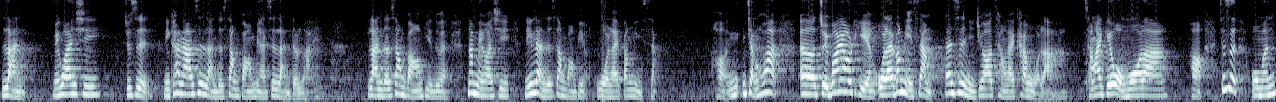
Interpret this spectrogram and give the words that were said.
懒没关系，就是你看他是懒得上保养品还是懒得来，懒得上保养品对不对？那没关系，你懒得上保养品，我来帮你上。好，你你讲话，呃，嘴巴要甜，我来帮你上，但是你就要常来看我啦，常来给我摸啦，好，就是我们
